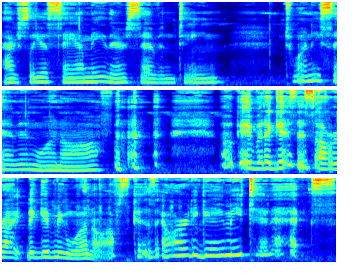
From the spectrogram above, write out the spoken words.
Actually, a Sammy, there's 17. 27, one off. okay, but I guess it's all right to give me one-offs because they already gave me 10X.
